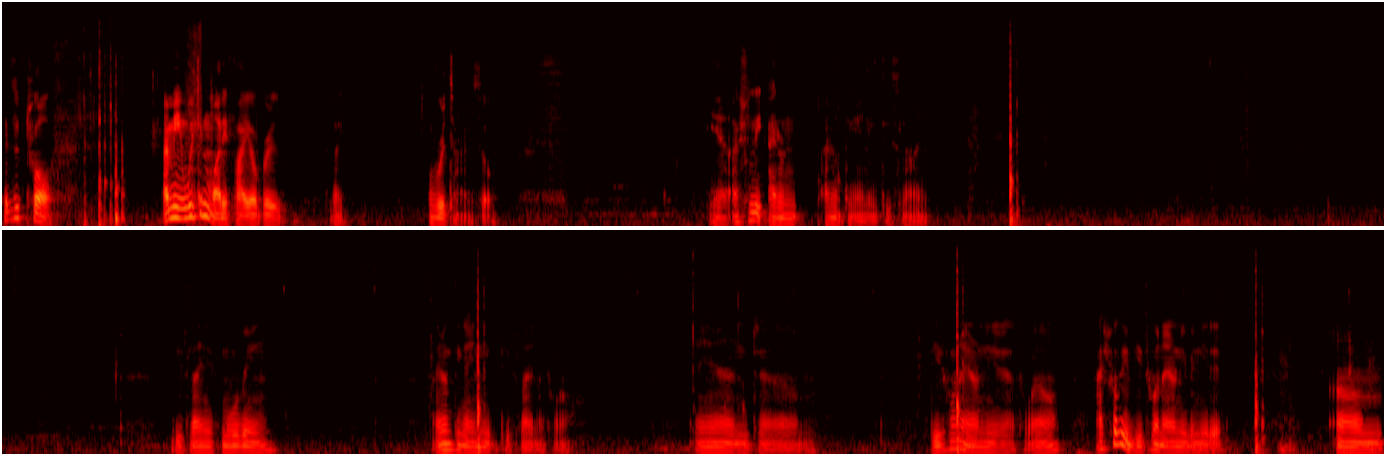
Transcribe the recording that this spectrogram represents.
let's do 12 I mean we can modify over like over time so yeah actually I don't I don't think I need this line. This line is moving. I don't think I need this line as well. And um, this one I don't need it as well. Actually, this one I don't even need it. Um,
